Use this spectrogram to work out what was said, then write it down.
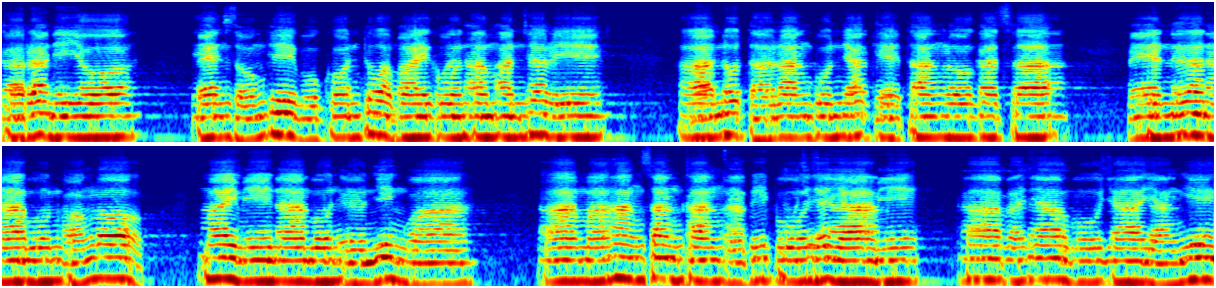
กรณิโย เป็นสงฆ์ที่บุคคลทั่วไปควรทำอัญชรีอนุตตรังปุญญเขตตังโลกัสสะ เป็นเนื้อนาบุญของโลก ไม่มีนามบุญอื่นยิ่งกว่าตามหังสังฆังอภิปูชยามิข้าพระเจ้าบูชาอย่างยิ่ง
